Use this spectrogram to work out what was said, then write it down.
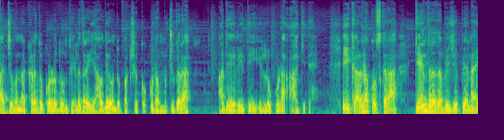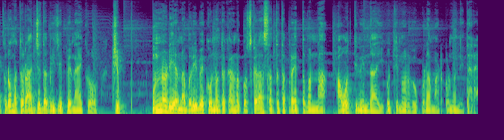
ರಾಜ್ಯವನ್ನು ಕಳೆದುಕೊಳ್ಳೋದು ಅಂತ ಹೇಳಿದ್ರೆ ಯಾವುದೇ ಒಂದು ಪಕ್ಷಕ್ಕೂ ಕೂಡ ಮುಜುಗರ, ಅದೇ ರೀತಿ ಇಲ್ಲೂ ಕೂಡ ಆಗಿದೆ. ಈ ಕಾರಣಕ್ಕೋಸ್ಕರ ಕೇಂದ್ರದ ಬಿಜೆಪಿಯ ನಾಯಕರು ಮತ್ತು ರಾಜ್ಯದ ಬಿಜೆಪಿಯ ನಾಯಕರು ಕ್ಷಿಪ್ ಮುನ್ನಡಿಯನ್ನು ಬರೀಬೇಕು ಅನ್ನೋಂಥ ಕಾರಣಕ್ಕೋಸ್ಕರ ಸತತ ಪ್ರಯತ್ನವನ್ನು ಅವತ್ತಿನಿಂದ ಇವತ್ತಿನವರೆಗೂ ಕೂಡ ಮಾಡ್ಕೊಂಡು ಬಂದಿದ್ದಾರೆ.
